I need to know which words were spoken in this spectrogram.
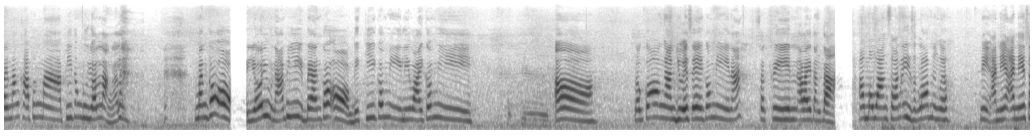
วออกอะไรมั่งคะเพิ่งมา พี่ต้องดูย้อนหลังแล้วแหละมันก็ออกเยอะอยู่นะพี่แบรนด์ก็ออกดิกกี้ก็มีรีวายก็มีโอเคเออแล้วก็งาน USA ก็มีนะสกรีนอะไรต่างๆ เอามาวางซ้อนกันอีกสักรอบหนึ่งเลย นี่อันนี้อันนี้ส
